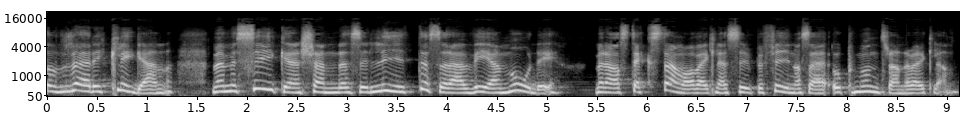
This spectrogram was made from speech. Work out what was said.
Alltså verkligen. Men musiken kändes lite sådär vemodig. Medan texten var verkligen superfin och så här uppmuntrande verkligen.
